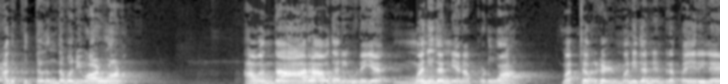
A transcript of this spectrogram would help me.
அதுக்கு தகுந்த மாதிரி வாழ்வானான் அவன்தான் ஆறாவது அறிவுடைய மனிதன் எனப்படுவான். மற்றவர்கள் மனிதன் என்ற பெயரிலே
